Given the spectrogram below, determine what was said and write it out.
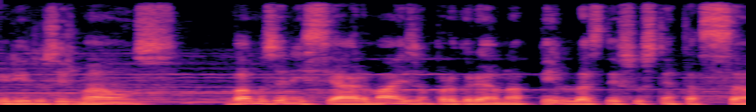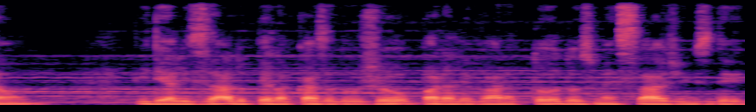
Queridos irmãos, vamos iniciar mais um programa Pílulas de Sustentação, idealizado pela Casa do Jô para levar a todos mensagens de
